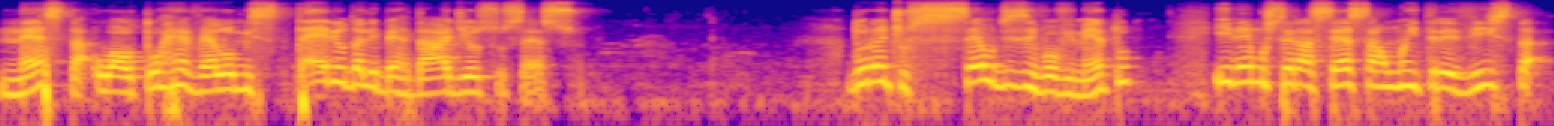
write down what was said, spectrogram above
Nesta, o autor revela o mistério da liberdade e o sucesso. Durante o seu desenvolvimento, iremos ter acesso a uma entrevista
